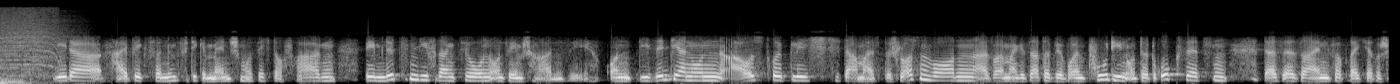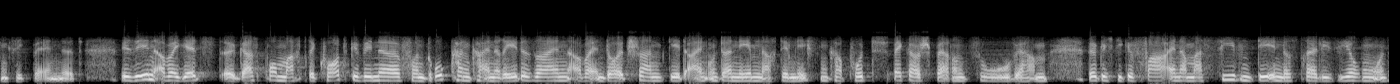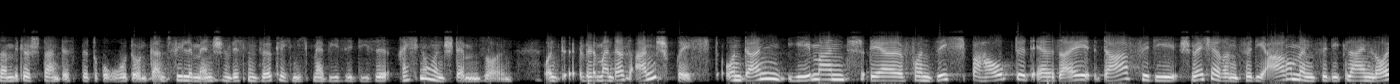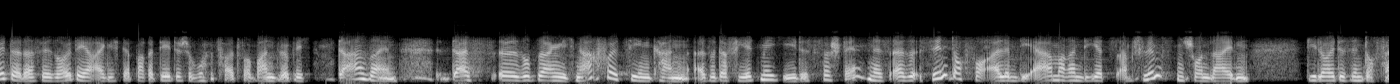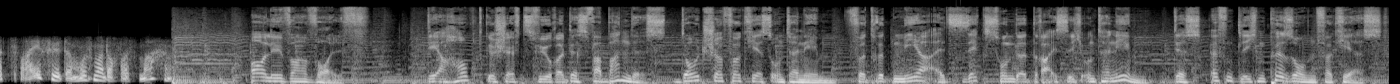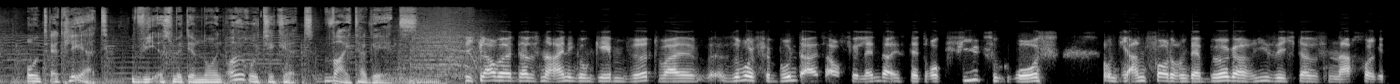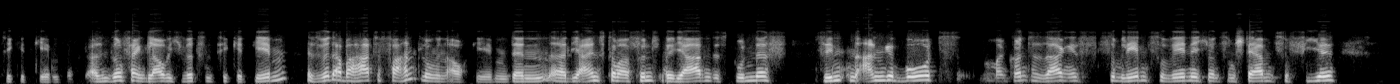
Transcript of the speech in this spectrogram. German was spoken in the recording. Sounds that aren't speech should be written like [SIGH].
Jeder halbwegs vernünftige Mensch muss sich doch fragen, wem nützen die Sanktionen und wem schaden sie? Und die sind ja nun ausdrücklich damals beschlossen worden, also weil man gesagt hat, wir wollen Putin unter Druck setzen, dass er seinen verbrecherischen Krieg beendet. Wir sehen aber jetzt, äh, Gazprom macht Rekordgewinne, von Druck kann keine Rede sein, aber in Deutschland geht ein Unternehmen nach dem nächsten kaputt, Bäckersperren zu, wir haben wirklich die Gefahr einer massiven Deindustrialisierung, unser Mittelstand ist bedroht und ganz viele Menschen wissen wirklich nicht mehr, wie sie diese Rechnungen stemmen sollen. Und wenn man das anspricht und dann jemand, der von sich behauptet, er sei da für die Schwächeren, für die Armen, für die kleinen Leute, dafür sollte ja eigentlich der Paritätische Wohlfahrtsverband [LAUGHS] wirklich da sein, das äh, sozusagen nicht nachvollziehen kann, also da fehlt mir jedes Verständnis. Also es sind doch vor allem die Ärmeren, die jetzt am schlimmsten schon leiden. Die Leute sind doch verzweifelt, da muss man doch was machen. Oliver Wolf der Hauptgeschäftsführer des Verbandes Deutscher Verkehrsunternehmen vertritt mehr als 630 Unternehmen des öffentlichen Personenverkehrs und erklärt, wie es mit dem 9-Euro-Ticket weitergeht. Ich glaube, dass es eine Einigung geben wird, weil sowohl für Bund als auch für Länder ist der Druck viel zu groß, und die Anforderung der Bürger riesig, dass es ein Nachfolgeticket geben wird. Also insofern glaube ich, wird es ein Ticket geben. Es wird aber harte Verhandlungen auch geben, denn äh, die 1,5 Milliarden des Bundes sind ein Angebot, man könnte sagen, ist zum Leben zu wenig und zum Sterben zu viel.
